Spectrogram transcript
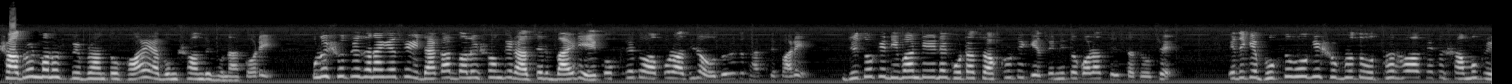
সাধারণ মানুষ বিভ্রান্ত হয় এবং সন্দেহ না করে। পুলিশ সূত্রে জানা গেছে, এই ডাকাত দলের সঙ্গে রাজ্যের বাইরে কক্ষেত অপরাধীরাও জড়িত থাকতে পারে। ধৃতকে রিমান্ডে এনে গোটা চক্রটিকে চিহ্নিত করার চেষ্টা চলছে। এদিকে ভুক্তভোগী সুব্রত উদ্ধার হওয়া কিছু সামগ্রী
